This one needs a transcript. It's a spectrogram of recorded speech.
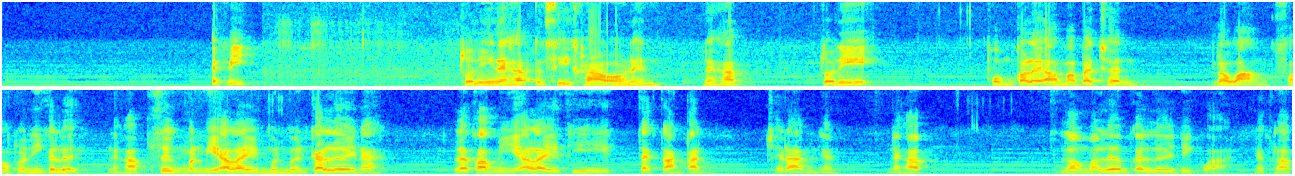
20 FE ตัวนี้นะครับเป็นสีคราวออเรนนะครับ ตัวนี้ผมก็เลยเอามาแบทเทิลระหว่าง 2 ตัวนี้กันเลยนะครับ ซึ่งมันมีอะไรเหมือนๆกันเลยนะ แล้วก็มีอะไรที่แตกต่างกันใช้ได้เหมือนกันนะครับ เรามาเริ่มกันเลยดีกว่านะครับ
